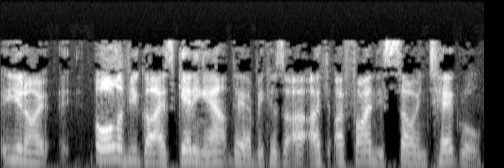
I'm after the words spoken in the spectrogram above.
you know all of you guys getting out there because I, I, I find this so integral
